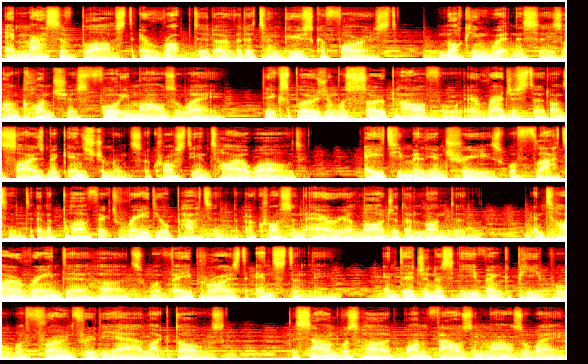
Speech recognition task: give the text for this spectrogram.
a massive blast erupted over the Tunguska forest, knocking witnesses unconscious 40 miles away. The explosion was so powerful it registered on seismic instruments across the entire world. 80 million trees were flattened in a perfect radial pattern across an area larger than London. Entire reindeer herds were vaporized instantly. Indigenous Evenk people were thrown through the air like dolls. The sound was heard 1,000 miles away.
